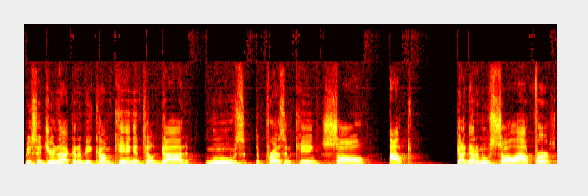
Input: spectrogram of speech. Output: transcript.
But he said, You're not going to become king until God moves the present king, Saul, out. God got to move Saul out first.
